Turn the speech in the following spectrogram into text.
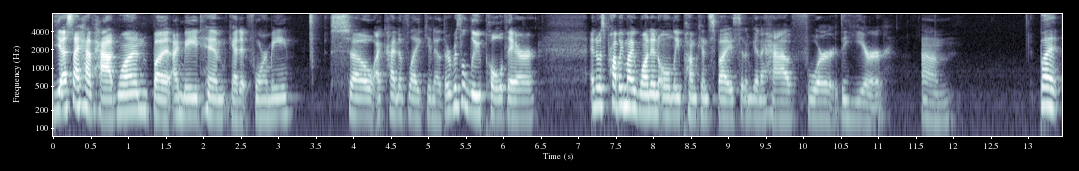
yes i have had one but i made him get it for me. So i kind of like you know there was a loophole there. And it was probably my one and only pumpkin spice that i'm gonna have for the year. Um, but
